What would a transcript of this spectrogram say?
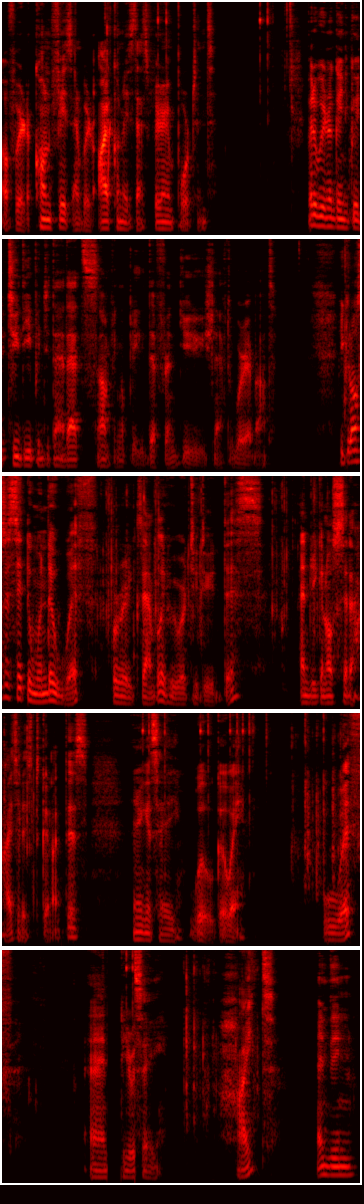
of where the conf is and where the icon is, that's very important. But we're not going to go too deep into that, that's something completely different you usually have to worry about. You can also set the window width, for example, if we were to do this, and we can also set a height, so let's go like this, and you can say, will go away, width, and here we say height, and then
